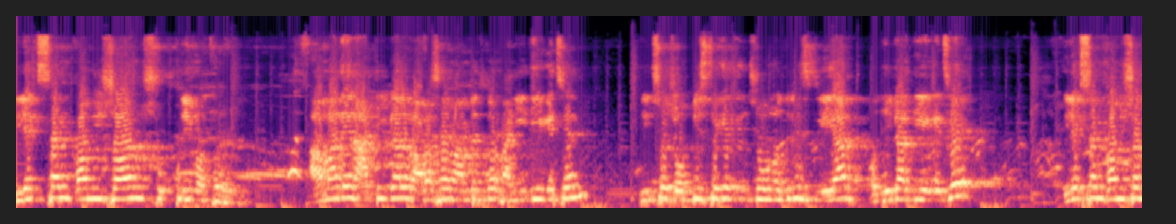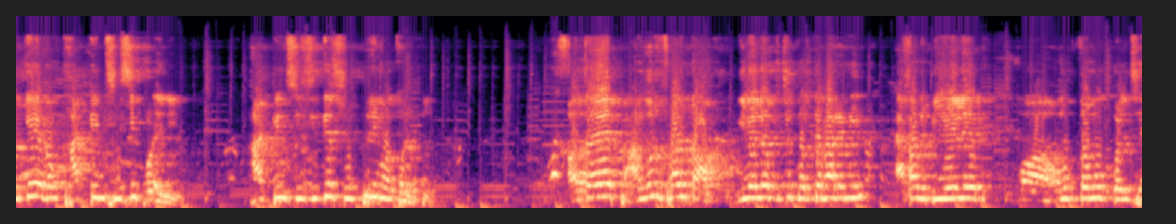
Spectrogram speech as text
Election commission supreme authority. আমাদের আর্টিকেল বাবা সাহেব আম্বেদকর বানিয়ে দিয়ে গেছেন, তিনশো চব্বিশ থেকে তিনশো উনত্রিশ ক্লিয়ার অধিকার দিয়ে গেছে। ইলেকশন কমিশনকে এবং থার্টিন সিসি পড়ে নিন। থার্টিন সিসিতে সুপ্রিম অথরিটি। অতএব আঙুর ফল টক, বিএলও কিছু করতে পারেনি। এখন বিএলএ অমুক তমুক বলছে।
